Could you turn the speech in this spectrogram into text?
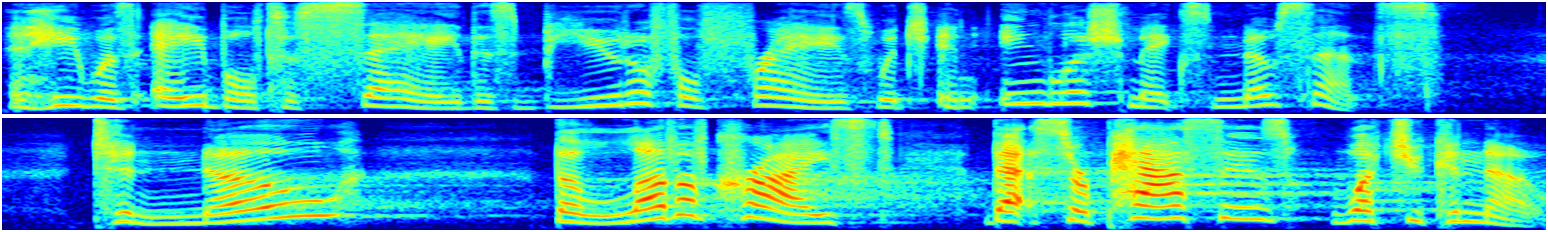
And he was able to say this beautiful phrase, which in English makes no sense to know the love of Christ that surpasses what you can know.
